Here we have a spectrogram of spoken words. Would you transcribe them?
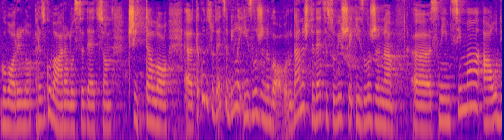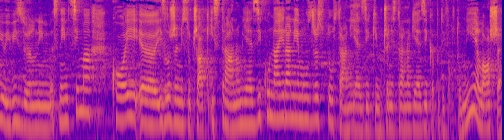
govorilo, razgovaralo sa decom, čitalo, e, tako da su deca bile izložena govoru. Današnja deca su više izložena e, snimcima, audio i vizualnim snimcima koji e, izloženi su čak i stranom jeziku najranijem uzrastu, strani jezik i učenje stranog jezika po defaultu nije loše,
